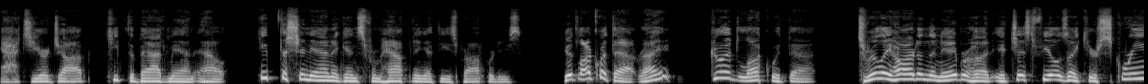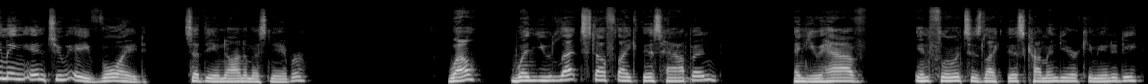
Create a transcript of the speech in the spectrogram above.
Yeah, it's your job. Keep the bad man out. Keep the shenanigans from happening at these properties. Good luck with that, right? Good luck with that. It's really hard in the neighborhood. It just feels like you're screaming into a void, said the anonymous neighbor. Well, when you let stuff like this happen and you have influences like this come into your community,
